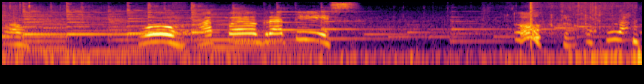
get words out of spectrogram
Wow. Oh, apel gratis. Oh, jatuh pula.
